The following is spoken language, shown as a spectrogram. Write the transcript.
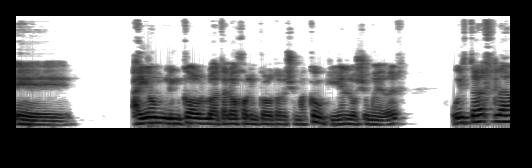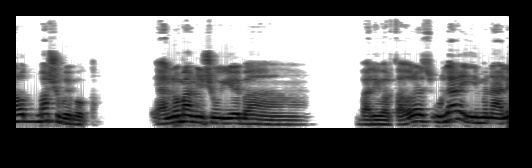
אה, היום למכור לו, אתה לא יכול למכור אותו לשום מקום, כי אין לו שום ערך, הוא יצטרך להראות משהו בבוקה. אני לא מאמין שהוא יהיה ב... בליברטדורס, אולי אם נעלה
